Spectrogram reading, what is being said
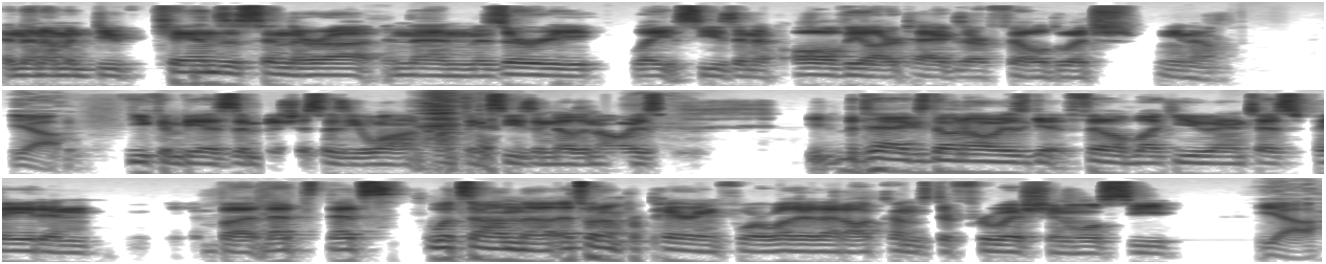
And then I'm going to do Kansas in the rut and then Missouri late season if all the other tags are filled, which, you know, Yeah. you can be as ambitious as you want. Hunting season doesn't always, the tags don't always get filled like you anticipate. And, but that's, that's what's on the, that's what I'm preparing for. Whether that all comes to fruition, we'll see. Yeah.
